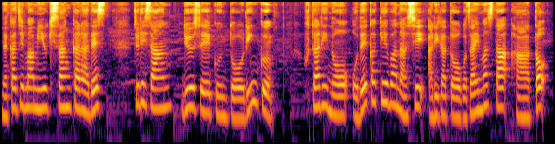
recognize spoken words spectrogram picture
中島みゆきさんからです。樹里さん流星くんとりんくん2人のお出かけ話ありがとうございました。ハート。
